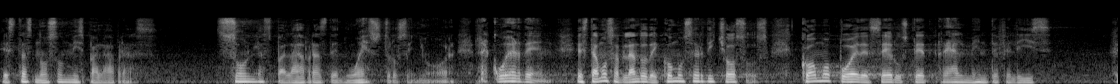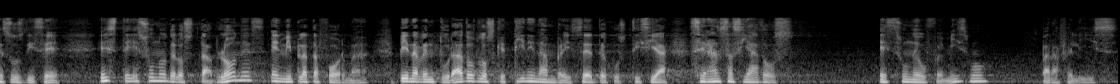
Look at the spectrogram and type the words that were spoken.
estas no son mis palabras. Son las palabras de nuestro Señor. Recuerden, estamos hablando de cómo ser dichosos. ¿Cómo puede ser usted realmente feliz? Jesús dice, este es uno de los tablones en mi plataforma. Bienaventurados los que tienen hambre y sed de justicia, serán saciados. Es un eufemismo para feliz.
